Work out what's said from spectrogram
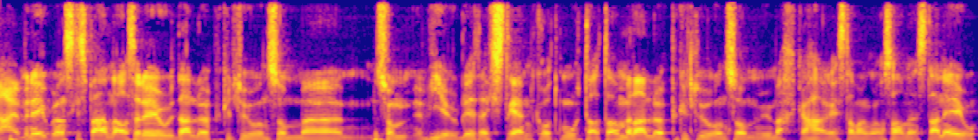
Nei, men det er jo ganske spennende. altså Det er jo den løpekulturen som, eh, som vi er jo blitt ekstremt godt mottatt av, men den løpekulturen som vi merker her i Stavanger og Sandnes, den er jo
